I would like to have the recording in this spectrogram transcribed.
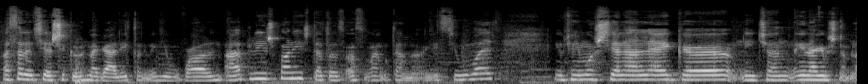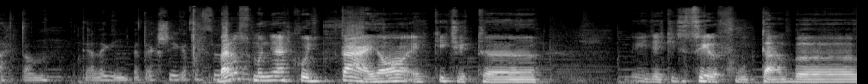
A szerencsére sikerült megállítani még jóval áprilisban is, tehát az, az már utána egész jó volt. Úgyhogy most jelenleg nincsen, én legalábbis nem láttam tényleg így betegséget a szőrben. Bár azt mondják, hogy tája egy kicsit így egy kicsit szélfúttább uh,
